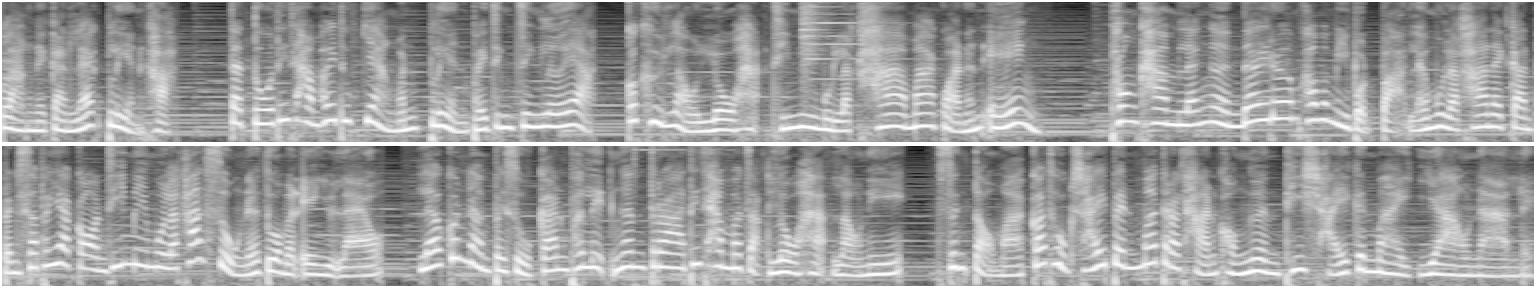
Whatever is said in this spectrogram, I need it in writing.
กลางในการแลกเปลี่ยนค่ะ แต่ตัวที่ทำให้ทุกอย่างมันเปลี่ยนไปจริง ๆ เลยอะ ก็คือเหล่าโลหะที่มีมูลค่ามากกว่านั้นเอง ทองคำและเงินได้เริ่มเข้ามามีบทบาทและมูลค่าในการเป็นทรัพยากรที่มีมูลค่าสูงในตัวมันเองอยู่แล้ว แล้วก็นำไปสู่การผลิตเงินตราที่ทำมาจากโลหะเหล่านี้ ซึ่งต่อมาก็ถูกใช้เป็นมาตรฐานของเงินที่ใช้กันมายาวนานเลย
